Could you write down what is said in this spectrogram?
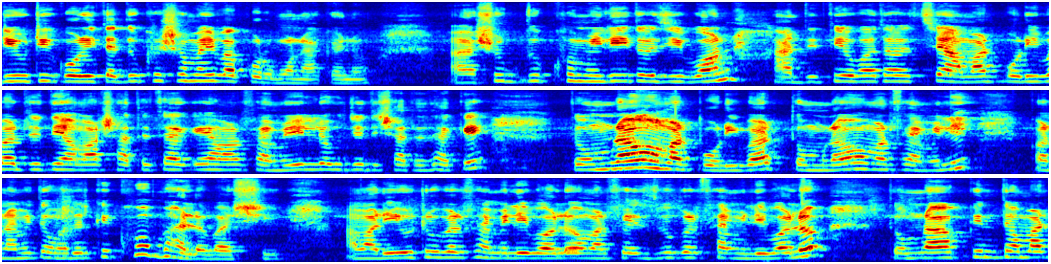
ডিউটি করি, তা দুঃখের সময় বা করব না কেন? সুখ দুঃখ মিলিয়ে তো জীবন। আর দ্বিতীয় কথা হচ্ছে, আমার পরিবার যদি আমার সাথে থাকে, আমার ফ্যামিলির লোক যদি সাথে থাকে, তোমরাও আমার পরিবার তোমরাও আমার ফ্যামিলি কারণ আমি তোমাদেরকে খুব ভালোবাসি। আমার ইউটিউবের ফ্যামিলি বলো, আমার ফেসবুকের ফ্যামিলি বলো, তোমরাও কিন্তু আমার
